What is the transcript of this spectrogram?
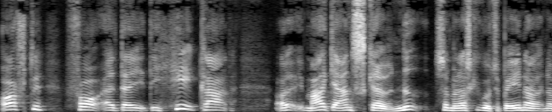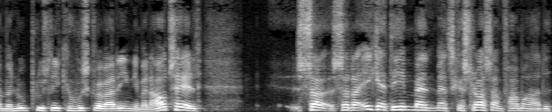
ofte, for at det er helt klart, og meget gerne skrevet ned, så man også kan gå tilbage, når, når man nu pludselig ikke kan huske, hvad var det egentlig, man aftalte, så, så der ikke er det, man, man skal slås om fremrettet.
